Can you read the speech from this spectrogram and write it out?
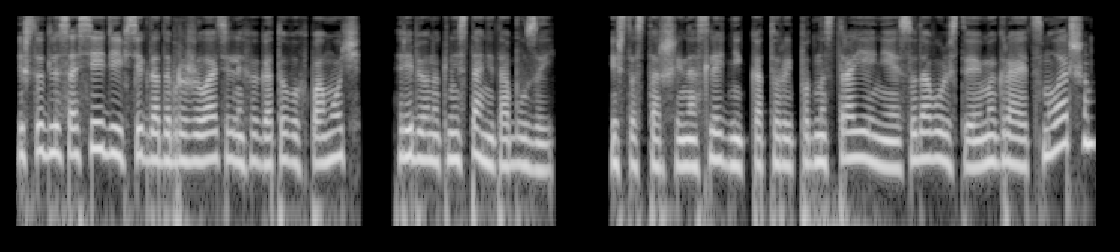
И что для соседей, всегда доброжелательных и готовых помочь, ребенок не станет обузой. И что старший наследник, который под настроение с удовольствием играет с младшим,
